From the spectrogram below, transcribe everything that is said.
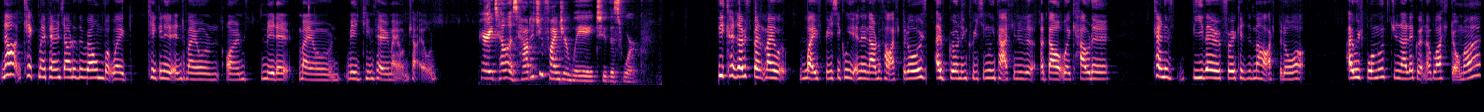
not kicked my parents out of the realm, but like taken it into my own arms, made it my own, made Team Perry my own child. Perry, tell us, how did you find your way to this work? Because I've spent my life basically in and out of hospitals, I've grown increasingly passionate about like how to kind of be there for kids in the hospital. I was born with genetic retinoblastoma.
